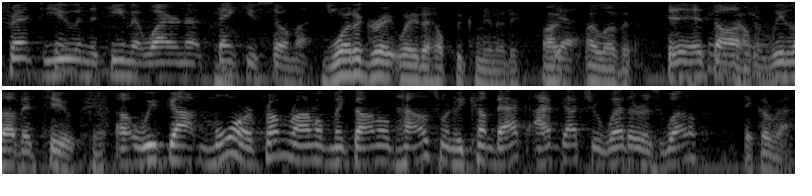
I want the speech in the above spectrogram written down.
Trent, to you and the team at WireNut, thank you so much. What a great way to help the community. I, Yeah. I love it. It- It's awesome. We love it too. Uh, we've got more from Ronald McDonald House when we come back. I've got your weather as well. Stick around.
